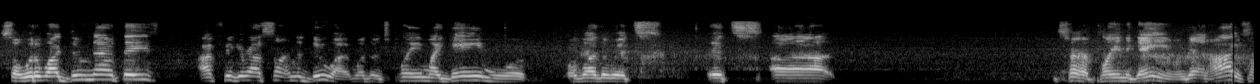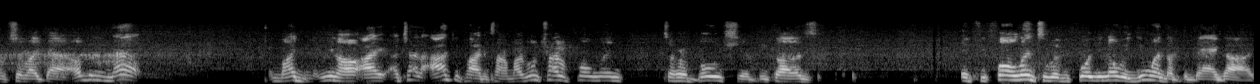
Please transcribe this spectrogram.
So what do I do nowadays? I figure out something to do, I- whether it's playing my game or or whether it's it's uh uh, playing the game and getting high or some shit like that. Other than that, my you know I I try to occupy the time. I don't try to fall into her bullshit because if you fall into it before you know it, you end up the bad guy.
